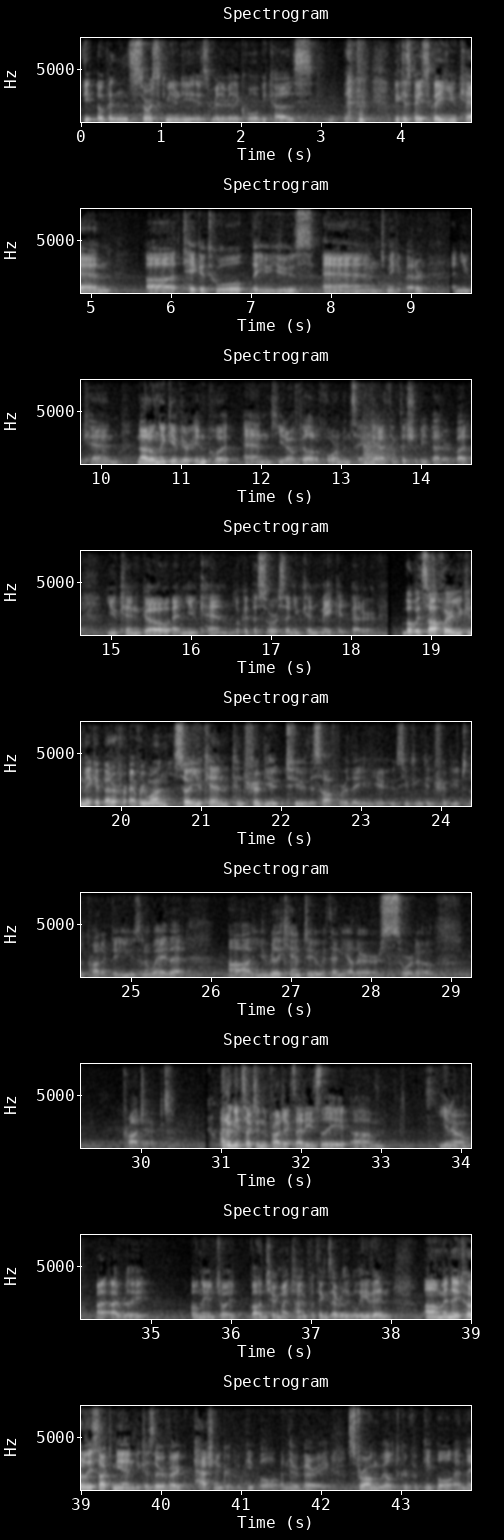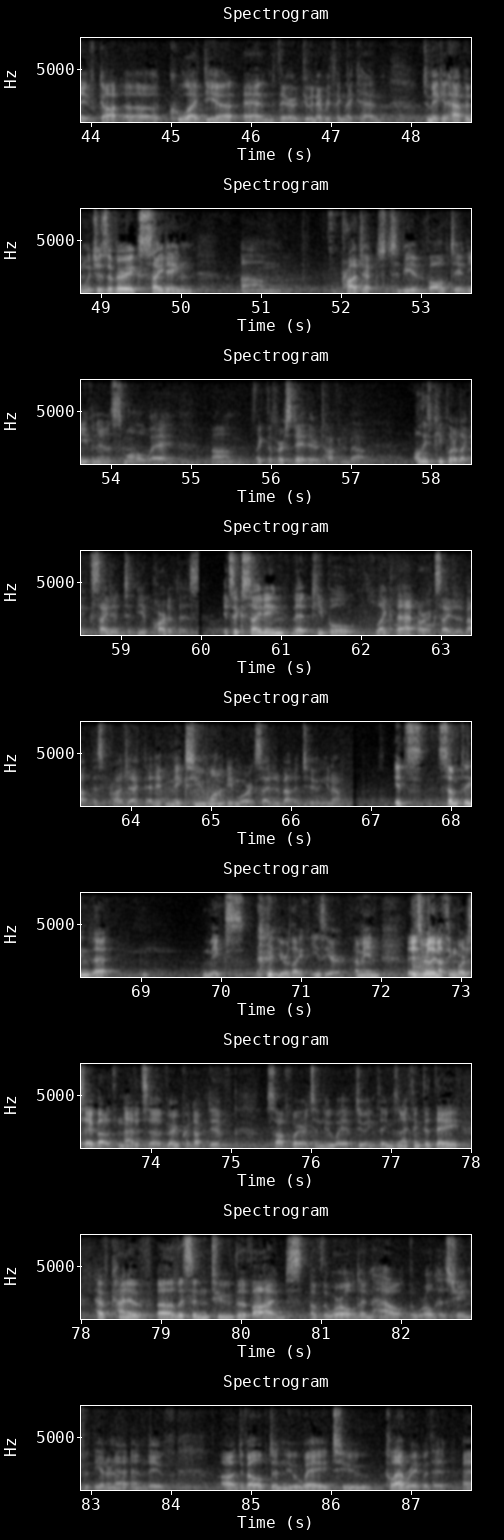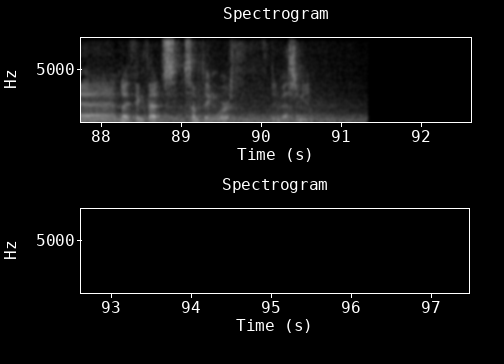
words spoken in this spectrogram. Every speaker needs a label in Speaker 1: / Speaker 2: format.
Speaker 1: The open source community is really really cool because because basically you can uh, take a tool that you use and make it better, and you can not only give your input and you know fill out a form and say hey I think this should be better, but you can go and you can look at the source and you can make it better. But with software, you can make it better for everyone. So you can contribute to the software that you use. You can contribute to the product that you use in a way that uh, you really can't do with any other sort of project. I don't get sucked into projects that easily. Um, you know, I, I, really only enjoy volunteering my time for things I really believe in. Um, and they totally sucked me in because they're a very passionate group of people and they're a very strong-willed group of people and they've got a cool idea and they're doing everything they can to make it happen, which is a very exciting um, project to be involved in, even in a small way. Um, like the first day they were talking about, all these people are like excited to be a part of this. It's exciting that people like that are excited about this project, and it makes you want to be more excited about it too. You know, it's something that makes your life easier. I mean, there's really nothing more to say about it than that. It's a very productive software. It's a new way of doing things, and I think that they have kind of uh, listened to the vibes of the world and how the world has changed with the internet, and they've uh, developed a new way to collaborate with it. And I think that's something worth investing in.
